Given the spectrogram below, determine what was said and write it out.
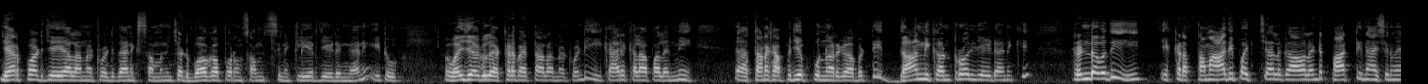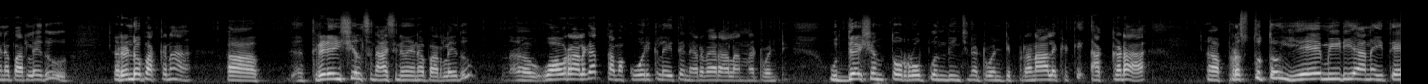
ఏర్పాటు చేయాలన్నటువంటి దానికి సంబంధించి అటు భోగాపురం సమస్యని క్లియర్ చేయడం కానీ ఇటు వైజాగ్లో ఎక్కడ పెట్టాలన్నటువంటి ఈ కార్యకలాపాలన్నీ తనకు అప్పచెప్పున్నారు కాబట్టి దాన్ని కంట్రోల్ చేయడానికి రెండవది ఇక్కడ తమ ఆధిపత్యాలు కావాలంటే పార్టీ నాశనమైనా పర్లేదు రెండో పక్కన క్రెడెన్షియల్స్ నాశనమైనా పర్లేదు ఓవరాల్గా తమ కోరికలు అయితే నెరవేరాలన్నటువంటి ఉద్దేశంతో రూపొందించినటువంటి ప్రణాళికకి అక్కడ ప్రస్తుతం ఏ మీడియానైతే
